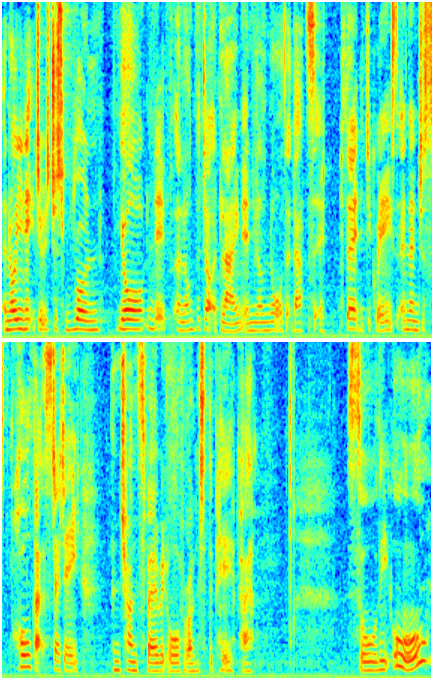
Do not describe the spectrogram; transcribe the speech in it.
And all you need to do is just run your nib along the dotted line and you'll know that that's at 30 degrees and then just hold that steady and transfer it over onto the paper. So the O,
